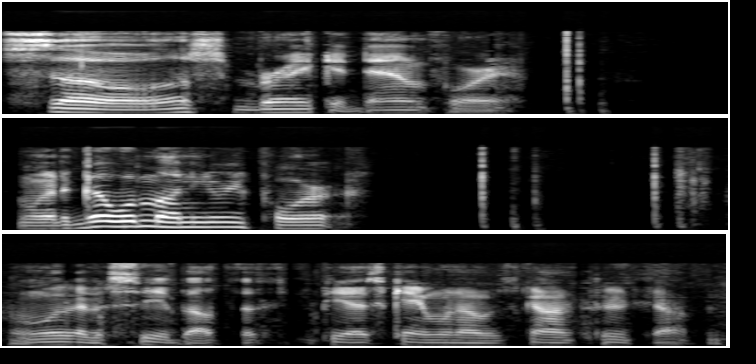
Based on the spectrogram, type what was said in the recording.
So let's break it down for you. I'm gonna go with money report. And we're gonna see about the PSK when I was gone food shopping.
